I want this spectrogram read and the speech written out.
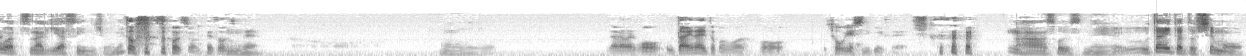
こは繋ぎやすいんでしょうね。そうそうそうでしょうね。そうですね。なるほど。だからこう、歌えないところも、こう、表現しにくいですね。ああ、そうですね。歌えたとしても、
